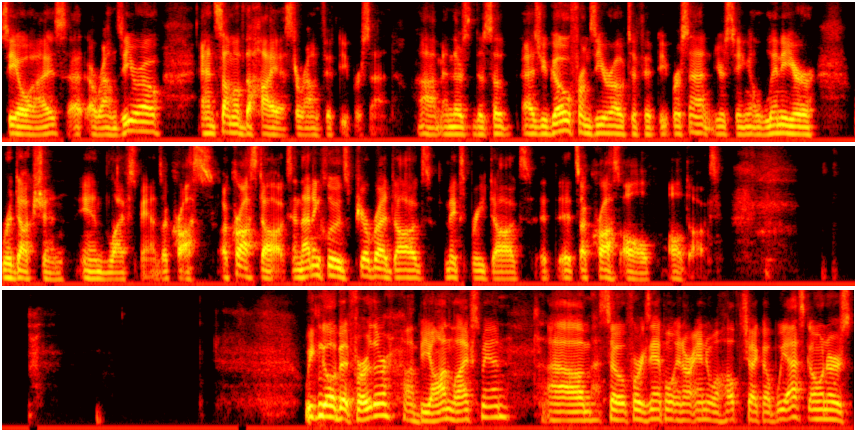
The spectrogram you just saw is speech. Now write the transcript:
COIs at around zero and some of the highest around 50%. Um, and there's, there's, so as you go from zero to 50%, you're seeing a linear reduction in lifespans across, across dogs. And that includes purebred dogs, mixed breed dogs. It, it's across all, all dogs. We can go a bit further uh, beyond lifespan. Um, so, for example, in our annual health checkup, we ask owners,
